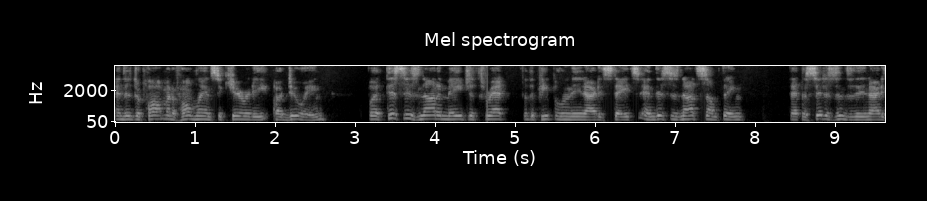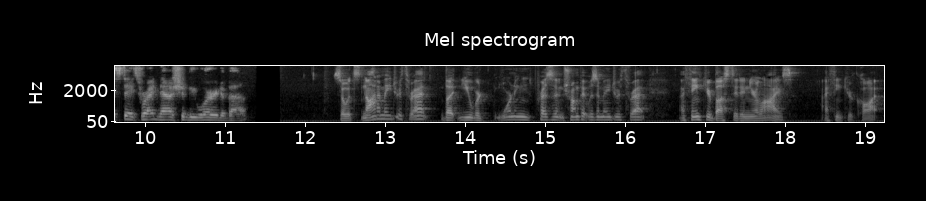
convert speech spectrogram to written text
and the Department of Homeland Security are doing. But this is not a major threat for the people in the United States. And this is not something that the citizens of the United States right now should be worried about. So it's not a major threat, but you were warning President Trump it was a major threat. I think you're busted in your lies. I think you're caught.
